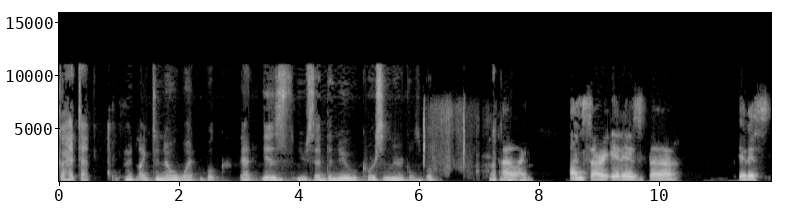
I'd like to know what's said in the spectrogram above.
Go ahead, Deb. I'd like to know what book that is. You said the new Course in Miracles book. I like. I'm sorry. It is the. It is.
